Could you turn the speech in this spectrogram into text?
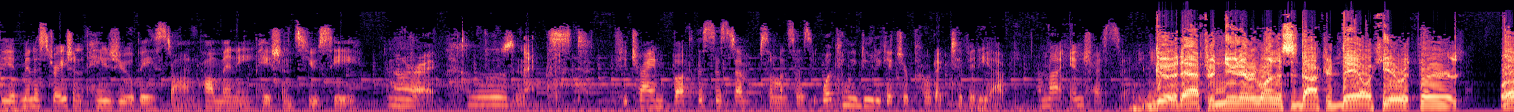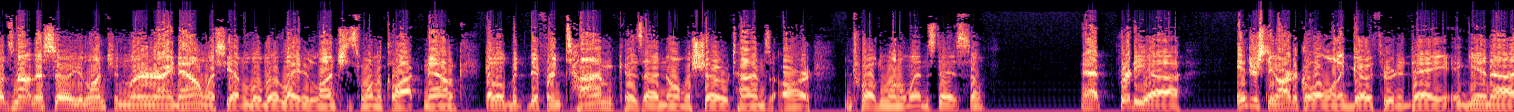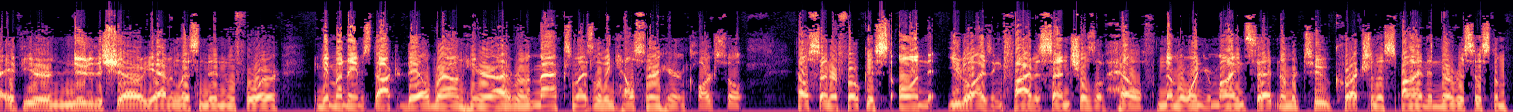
The administration pays you based on how many patients you see. All right, who's next? If you try and buck the system, someone says, What can we do to get your productivity up? I'm not interested. Good afternoon, everyone. This is Dr. Dale here with the well, it's not necessarily your lunch and learn right now unless you have a little bit later lunch. It's 1 o'clock now. Got a little bit different time because uh, normal show times are from 12 to 1 on Wednesdays. So, yeah, pretty uh, interesting article I want to go through today. Again, uh, if you're new to the show, you haven't listened in before, again, my name is Dr. Dale Brown here. I run a Maximized Living Health Center here in Clarksville. Health Center focused on utilizing five essentials of health. Number one, your mindset. Number two, correction of the spine and nervous system.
